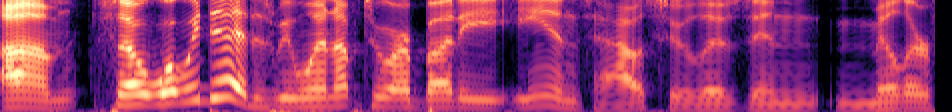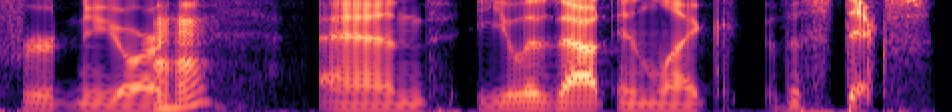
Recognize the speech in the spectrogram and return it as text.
Um, so what we did is we went up to our buddy Ian's house, who lives in Millerford, New York. Mhm. and he lives out in like the sticks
